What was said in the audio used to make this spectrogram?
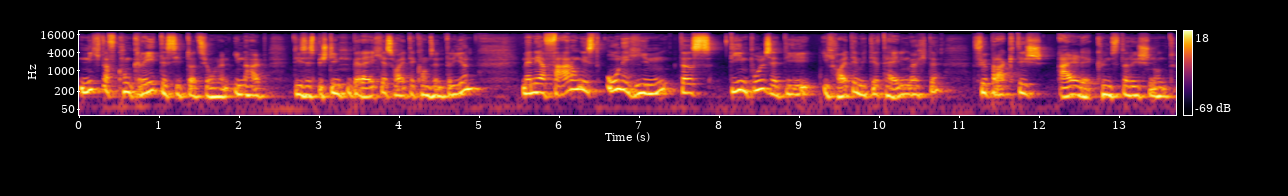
nicht auf konkrete Situationen innerhalb dieses bestimmten Bereiches heute konzentrieren. Meine Erfahrung ist ohnehin, dass die Impulse, die ich heute mit dir teilen möchte, für praktisch alle künstlerischen und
